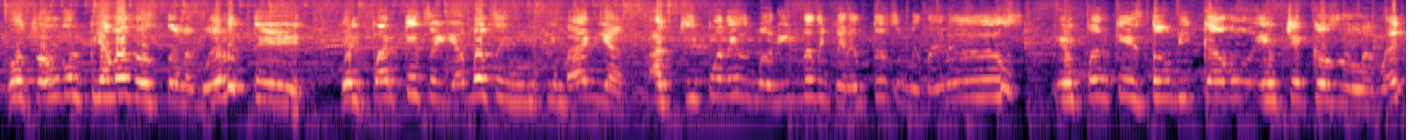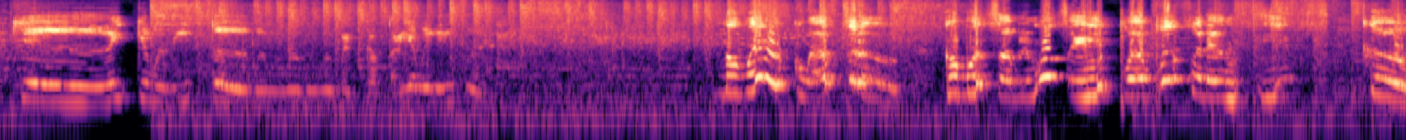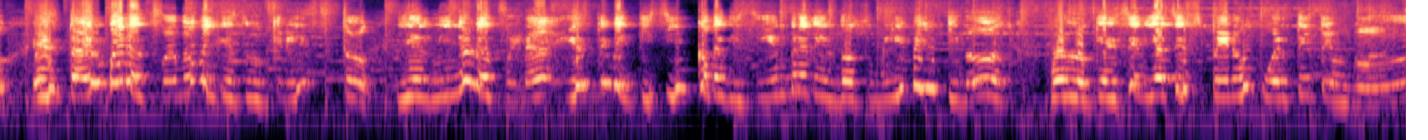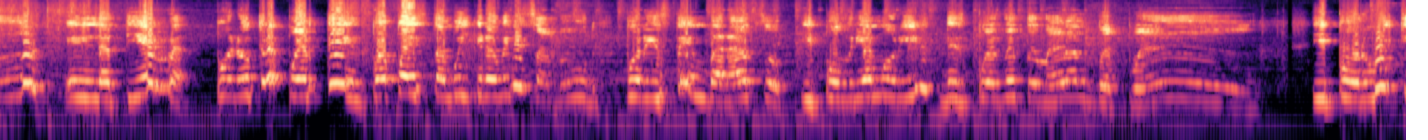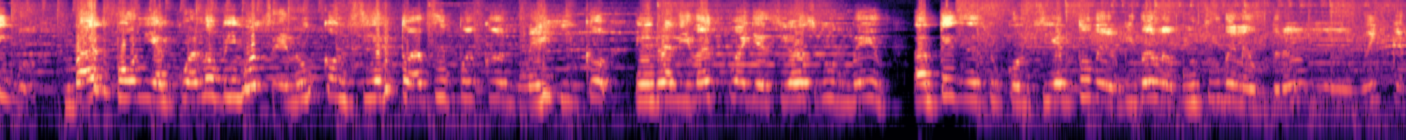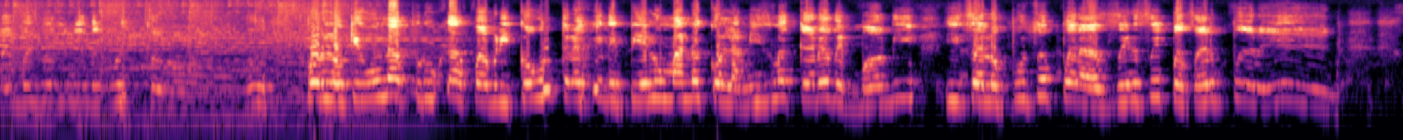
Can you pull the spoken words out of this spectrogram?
O son golpeadas hasta la muerte. El parque se llama Sengupimaria. Aquí puedes morir de diferentes maneras. El parque está ubicado en Checoslovaquia. ¡Ay, qué bonito! Me encantaría ver eso. Número 4. Como sabemos, el Papa Francisco está embarazado de Jesucristo y el niño nacerá este 25 de diciembre del 2022, por lo que ese día se espera un fuerte temblor en la tierra. Por otra parte, el Papa está muy grave de salud por este embarazo y podría morir después de tener al bebé. Y por último, Bad Bunny, al cual lo vimos en un concierto hace poco en México, en realidad falleció hace un mes, antes de su concierto debido al abuso de las drogas. Ay caramba, eso me da Por lo que una bruja fabricó un traje de piel humana con la misma cara de Bunny y se lo puso para hacerse pasar por él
